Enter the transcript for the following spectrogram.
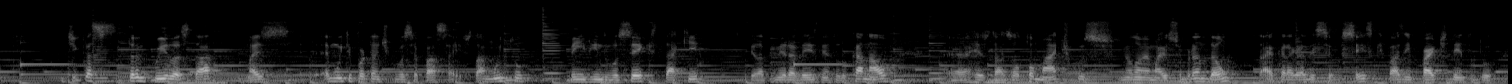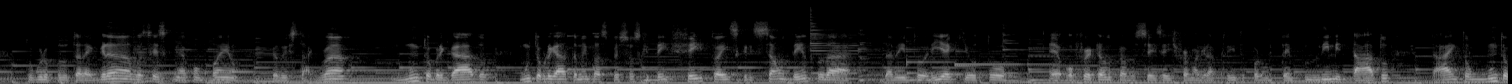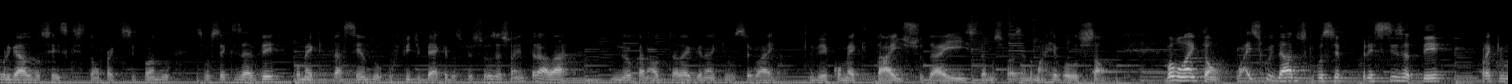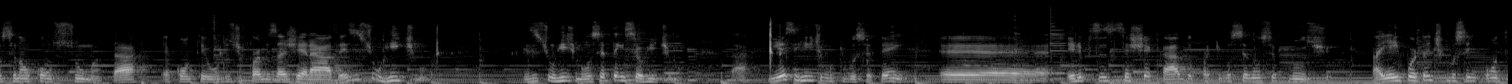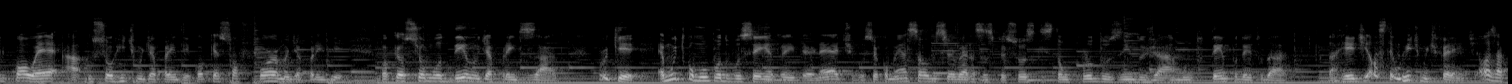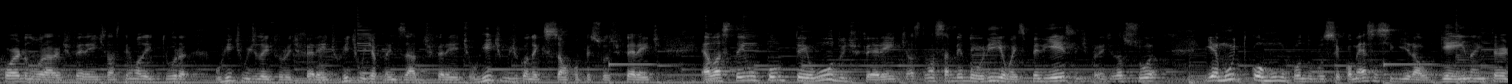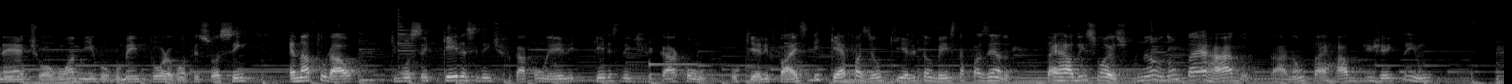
Dicas tranquilas, tá? Mas é muito importante que você faça isso, tá? Muito bem-vindo você que está aqui pela primeira vez dentro do canal, é, Resultados Automáticos. Meu nome é Maílson Brandão, tá? Eu quero agradecer vocês que fazem parte dentro do, do grupo do Telegram, vocês que me acompanham pelo Instagram. Muito obrigado. Muito obrigado também pelas pessoas que têm feito a inscrição dentro da, da mentoria que eu estou é, ofertando para vocês aí de forma gratuita por um tempo limitado. Tá? Então, muito obrigado a vocês que estão participando. Se você quiser ver como é que está sendo o feedback das pessoas, é só entrar lá no meu canal do Telegram que você vai ver como é que está isso daí. Estamos fazendo uma revolução. Vamos lá então. Quais cuidados que você precisa ter para que você não consuma, tá? É conteúdos de forma exagerada. Existe um ritmo. Existe um ritmo. Você tem seu ritmo. Tá? E esse ritmo que você tem, é... ele precisa ser checado para que você não se frustre. Tá? E é importante que você encontre qual é a, o seu ritmo de aprender, qual é a sua forma de aprender, qual é o seu modelo de aprendizado. Por quê? É muito comum quando você entra na internet, você começa a observar essas pessoas que estão produzindo já há muito tempo dentro da, da rede, e elas têm um ritmo diferente. Elas acordam no horário diferente, elas têm uma leitura, um ritmo de leitura diferente, um ritmo de aprendizado diferente, um ritmo de conexão com pessoas diferente. Elas têm um conteúdo diferente, elas têm uma sabedoria, uma experiência diferente da sua. E é muito comum quando você começa a seguir alguém na internet, ou algum amigo, algum mentor, alguma pessoa assim, é natural que você queira se identificar com ele, queira se identificar com o que ele faz e quer fazer o que ele também está fazendo. Tá errado isso, Maurício? Não, não tá errado, tá? Não tá errado de jeito nenhum.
